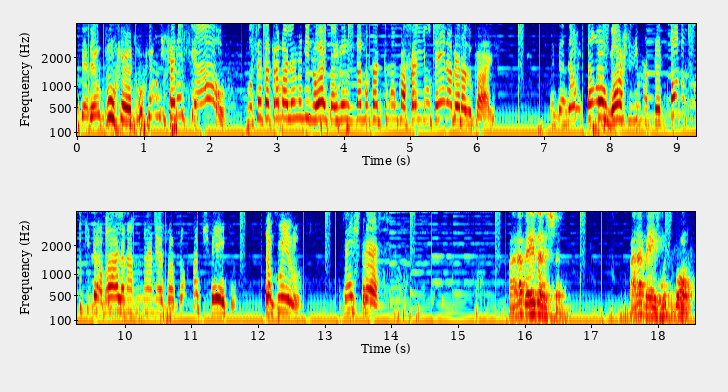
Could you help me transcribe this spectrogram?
Entendeu? Por quê? Porque é um diferencial. Você está trabalhando de noite, às vezes dá vontade de tomar um café e não tem na beira do cais. Entendeu? Então eu gosto de manter todo mundo que trabalha na, na minha situação satisfeito, tranquilo, sem estresse. Parabéns, Alexandre. Parabéns, muito bom.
